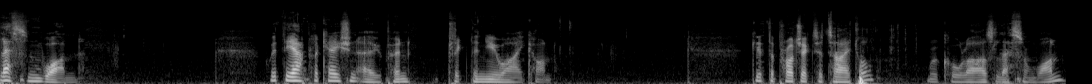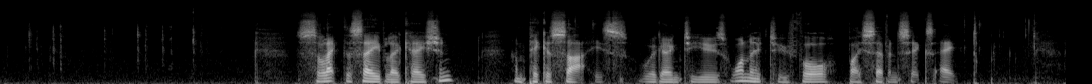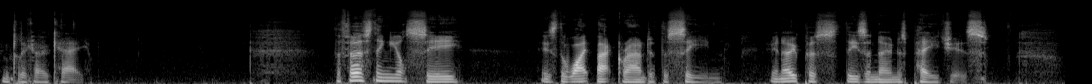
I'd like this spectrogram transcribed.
Lesson 1. With the application open, click the new icon. Give the project a title, we'll call ours Lesson 1. Select the save location and pick a size. We're going to use 1024 by 768 and click OK. The first thing you'll see is the white background of the scene. In Opus these are known as pages.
